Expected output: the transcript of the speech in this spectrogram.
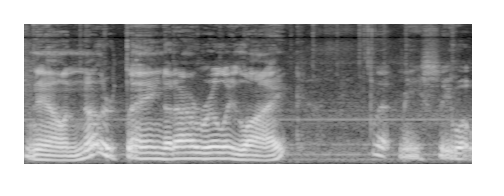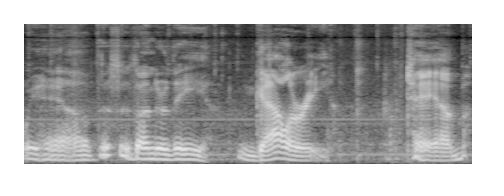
now another thing that I really like, let me see what we have. This is under the gallery tab.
